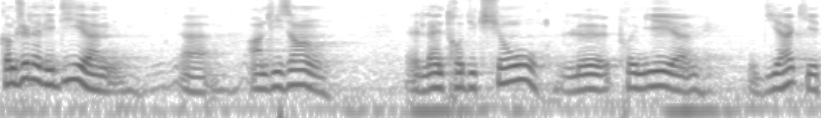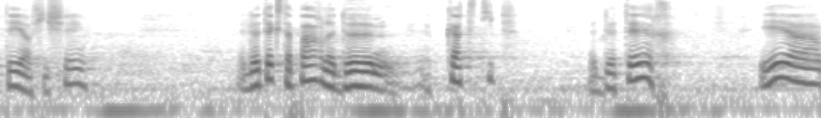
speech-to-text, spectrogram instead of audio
Comme je l'avais dit euh, en lisant l'introduction, le premier euh, dia qui était affiché. Le texte parle de quatre types de terres et euh,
